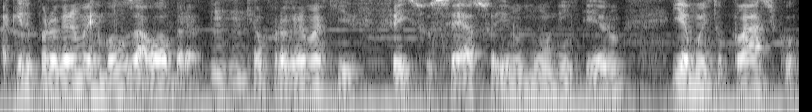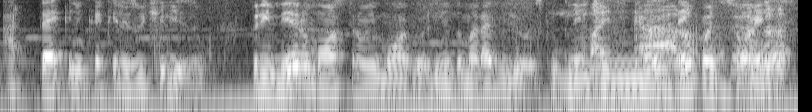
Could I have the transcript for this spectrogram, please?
aquele programa Irmãos à Obra, uhum. que é um programa que fez sucesso aí no mundo inteiro e é muito clássico a técnica que eles utilizam. Primeiro mostra um imóvel lindo, maravilhoso, que o cliente não tem condições,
